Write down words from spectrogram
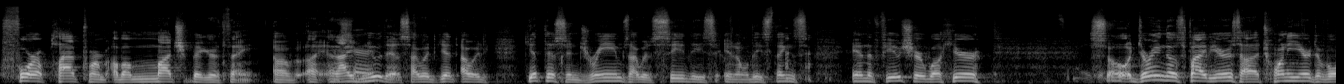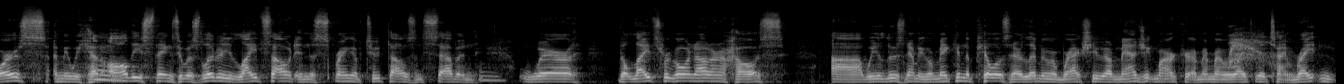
for a platform of a much bigger thing. Of, uh, and sure. I knew this. I would get I would get this in dreams. I would see these you know these things in the future. Well, here. So during those five years, a uh, 20-year divorce. I mean, we had mm. all these things. It was literally lights out in the spring of 2007, mm. where the lights were going out in our house. Uh, we were losing everything. We're making the pillows in our living room. We're actually on magic marker. I remember my wife at the time writing,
